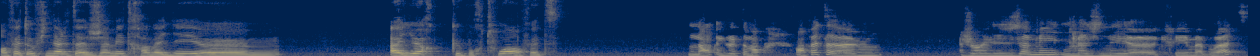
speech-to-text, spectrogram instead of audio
en fait, au final, tu n'as jamais travaillé euh, ailleurs que pour toi, en fait. Non, exactement. En fait, euh, j'aurais jamais imaginé créer ma boîte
